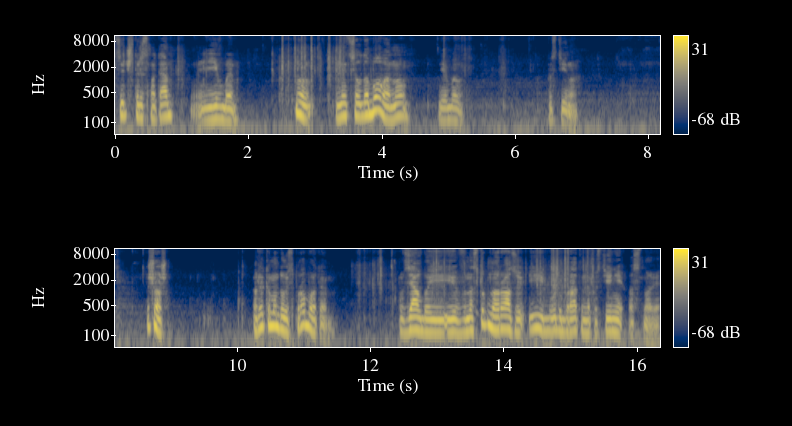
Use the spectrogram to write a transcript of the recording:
Всі чотири смака їв би. Ну, не цілодобово, але їв би постійно. Ну що ж, рекомендую спробувати. Взяв би її в наступного разу і буду брати на постійній основі.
